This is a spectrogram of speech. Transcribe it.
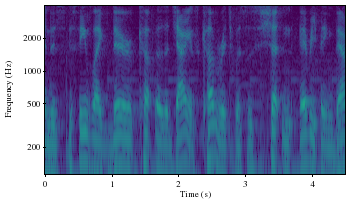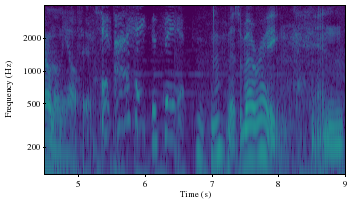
and it's, it seems like their co- uh, the Giants' coverage was just shutting everything down on the offense. And I hate to say it, That's about right. And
